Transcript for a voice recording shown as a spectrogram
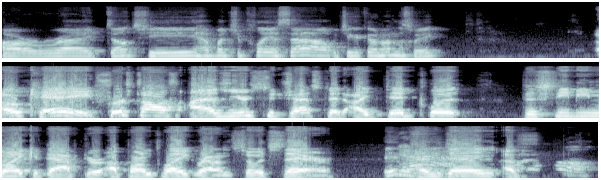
all right delchi how about you play us out what you got going on this week Okay, first off, as you suggested, I did put the CB mic adapter up on Playground, so it's there. it was Yeah. And then, a, Cool.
